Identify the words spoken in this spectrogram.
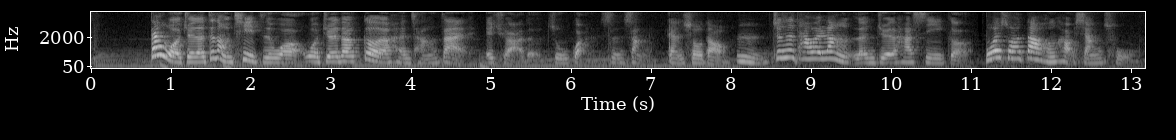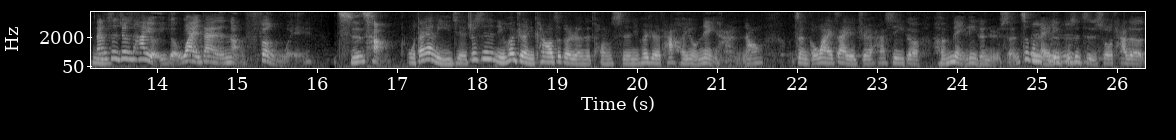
但我觉得这种气质，我我觉得个人很常在 HR 的主管身上感受到，嗯，就是他会让人觉得他是一个不会说到很好相处，但是就是他有一个外在的那种氛围磁场。我大概理解，就是你会觉得你看到这个人的同时，你会觉得她很有内涵，然后整个外在也觉得她是一个很美丽的女生。这个美丽不是指说她的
